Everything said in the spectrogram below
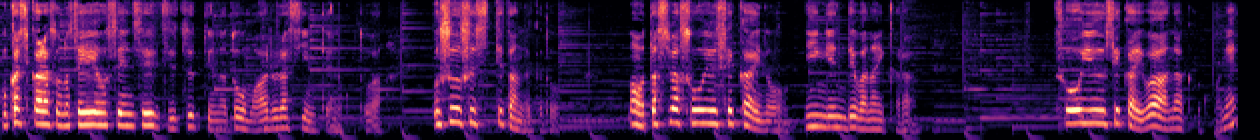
昔からその西洋先生術っていうのはどうもあるらしいみたいなことはうすうす知ってたんだけど、まあ、私はそういう世界の人間ではないからそういう世界はなんかこうね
